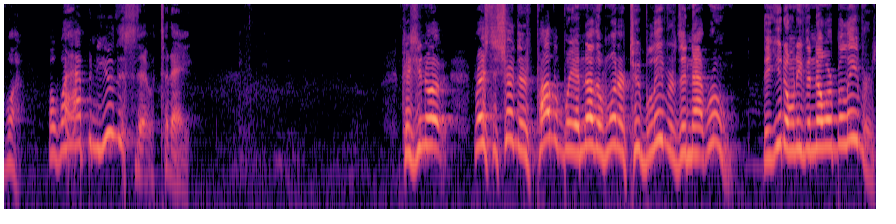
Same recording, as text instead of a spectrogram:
what, well, what happened to you this today? Because you know what? Rest assured, there's probably another one or two believers in that room that you don't even know are believers.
